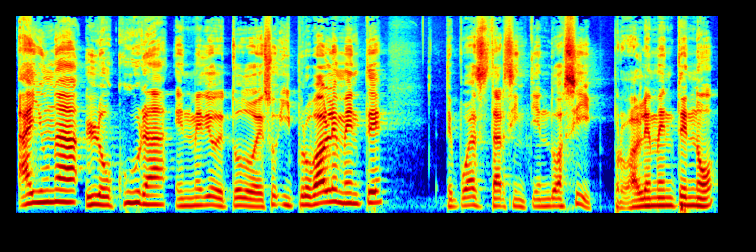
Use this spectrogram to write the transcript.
hay una locura en medio de todo eso y probablemente te puedas estar sintiendo así. Probablemente no,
